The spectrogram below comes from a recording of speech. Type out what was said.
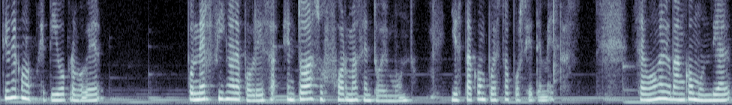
tiene como objetivo promover poner fin a la pobreza en todas sus formas en todo el mundo y está compuesto por siete metas. Según el Banco Mundial,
